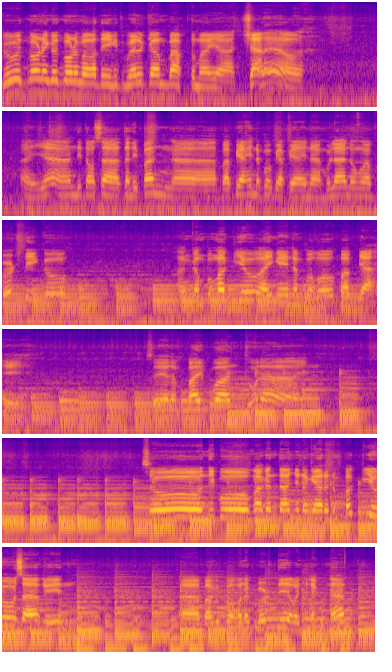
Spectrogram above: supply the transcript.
Good morning, good morning mga katigit. Welcome back to my uh, channel. Ayan, dito ako sa Talipan. Uh, babiyahin na po, babiyahin na. Mula nung uh, birthday ko hanggang bumagyo ay ngayon lang po ako babiyahe. So yan ang 5129. So, hindi po kagandaan yung nangyari ng bagyo sa akin. Ah, bago po ako nag-birthday, ako nilagnat.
